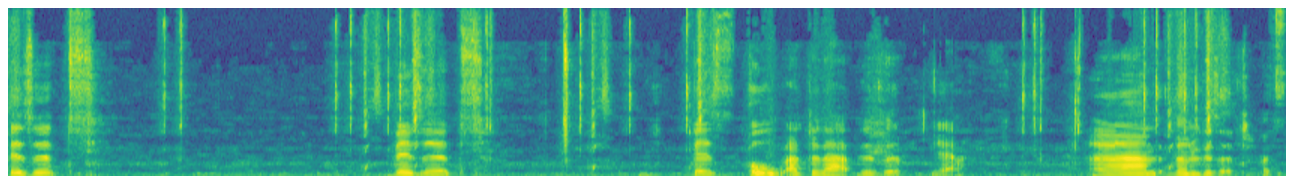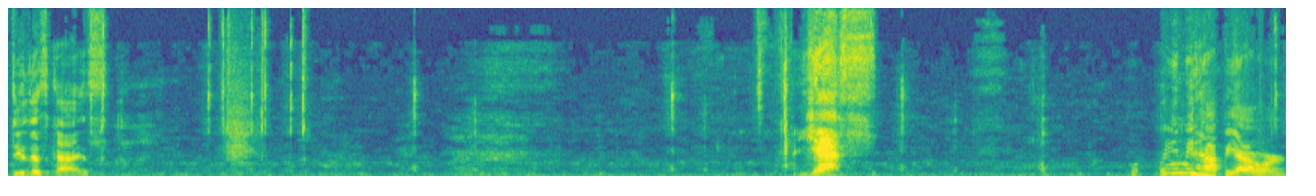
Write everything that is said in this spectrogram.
Visit. Visit. Vis oh, after that, visit. Yeah. And then visit. Let's do this, guys. Yes. What, do you mean happy hour?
